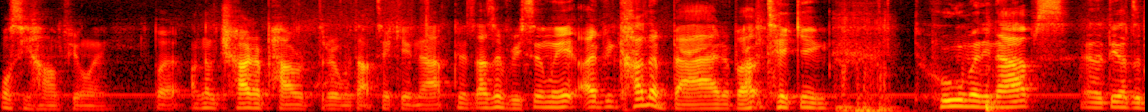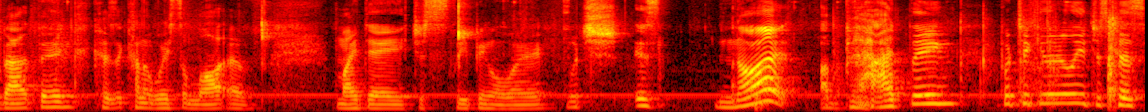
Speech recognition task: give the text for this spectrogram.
we'll see how I'm feeling. But I'm gonna try to power through without taking a nap because as of recently, I've been kind of bad about taking too many naps, and I think that's a bad thing because it kind of wastes a lot of my day just sleeping away, which is not a bad thing particularly, just because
